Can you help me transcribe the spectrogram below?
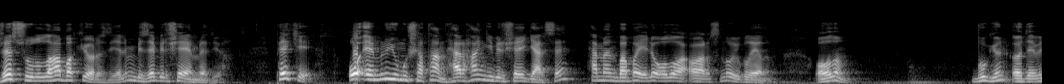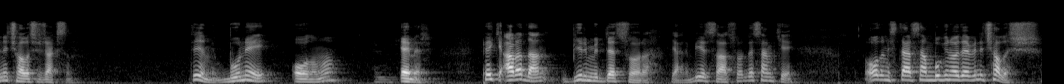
Resulullah'a bakıyoruz diyelim bize bir şey emrediyor. Peki o emri yumuşatan herhangi bir şey gelse hemen baba ile oğlu arasında uygulayalım. Oğlum bugün ödevini çalışacaksın. Değil mi? Bu ne oğlumu? Emir. Peki aradan bir müddet sonra yani bir saat sonra desem ki oğlum istersen bugün ödevini çalış.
